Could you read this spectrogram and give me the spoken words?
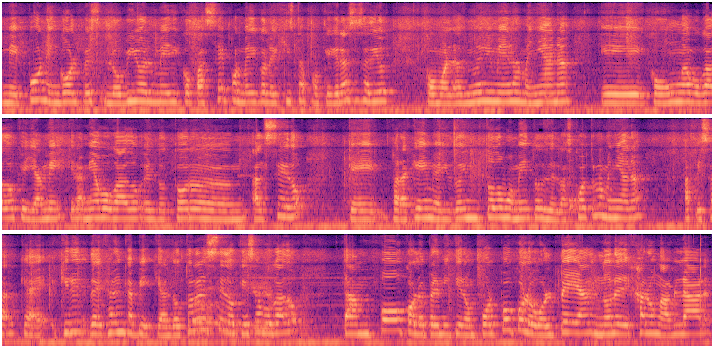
me ponen golpes, lo vio el médico, pasé por médico legista, porque gracias a Dios, como a las nueve y media de la mañana, eh, con un abogado que llamé, que era mi abogado, el doctor eh, Alcedo, que para que me ayudó en todo momento desde las 4 de la mañana, a pesar que a- quiero dejar hincapié que al doctor Alcedo, que es abogado, tampoco lo permitieron, por poco lo golpean, no le dejaron hablar,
